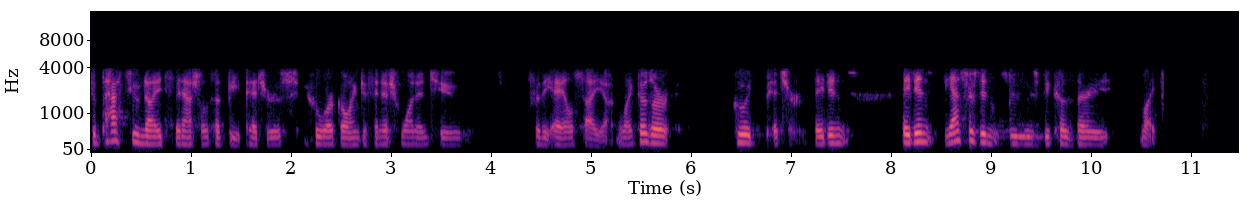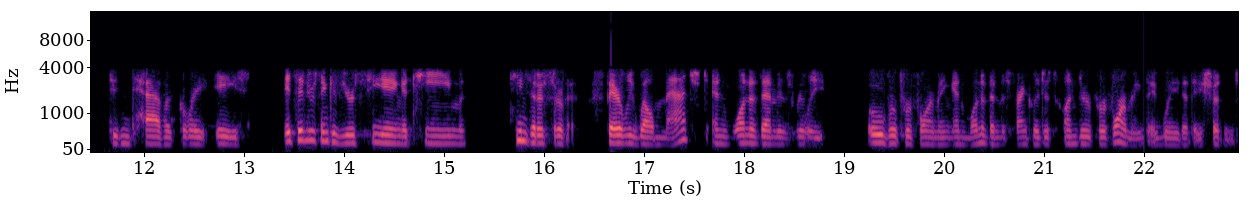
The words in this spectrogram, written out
the past two nights, the Nationals have beat pitchers who are going to finish one and two for the AL Cy Young. Like those are good pitchers. They didn't they didn't the Astros didn't lose because they like didn't have a great ace. It's interesting because you're seeing a team teams that are sort of fairly well matched and one of them is really overperforming and one of them is frankly just underperforming the way that they shouldn't.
